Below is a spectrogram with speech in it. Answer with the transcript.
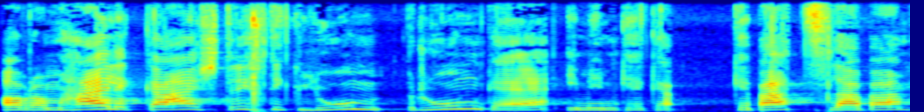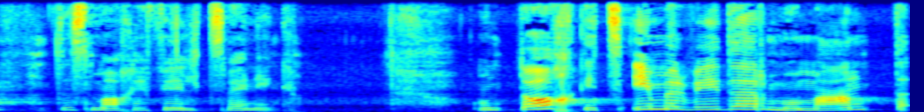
Aber am Heiligen Geist richtig Raum geben in meinem Gebetsleben, das mache ich viel zu wenig. Und doch gibt es immer wieder Momente,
